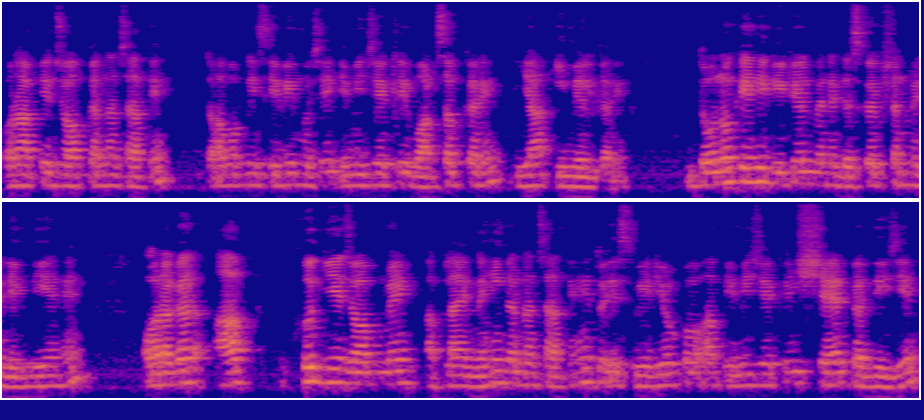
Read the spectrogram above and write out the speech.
और आप ये जॉब करना चाहते हैं तो आप अपनी सीवी मुझे इमीडिएटली व्हाट्सअप करें या ईमेल करें। दोनों के ही डिटेल मैंने डिस्क्रिप्शन में लिख दिए हैं। और अगर आप खुद ये जॉब में अप्लाई नहीं करना चाहते हैं तो इस वीडियो को आप इमीडिएटली शेयर कर दीजिए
